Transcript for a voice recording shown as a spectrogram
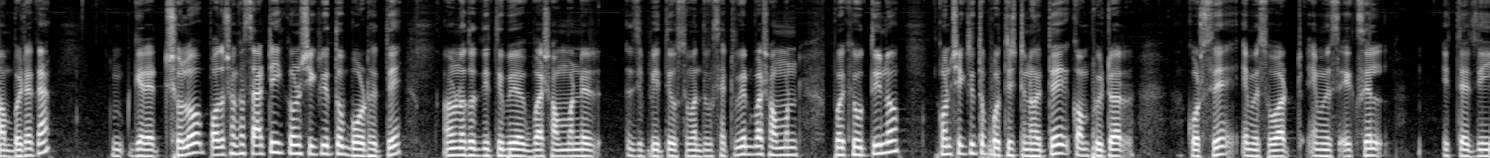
নব্বই টাকা গ্রেড ষোলো। পদসংখ্যা চারটি, কোনো স্বীকৃত বোর্ড হইতে অনুন্নত দ্বিতীয় বিভাগ বা সম্মানের জিপিএতে উচ্চ মাধ্যমিক সার্টিফিকেট বা সম্মান পরীক্ষা উত্তীর্ণ, কোন স্বীকৃত প্রতিষ্ঠান হইতে কম্পিউটার কোর্সে এমএস ওয়ার্ড, এমএস এক্সেল ইত্যাদি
